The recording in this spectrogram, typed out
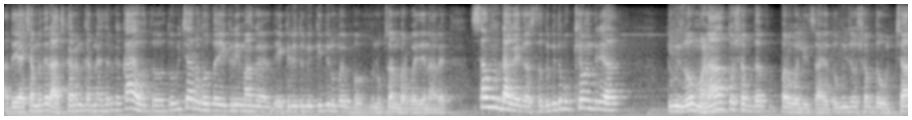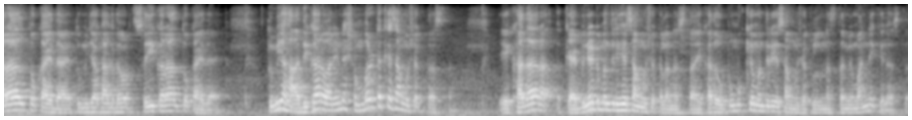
आता याच्यामध्ये राजकारण करण्यासारखं काय होतं? तो विचारत होता एकरी माग एकरी तुम्ही किती रुपये नुकसान भरपाई देणार आहेत? सांगून टाकायचं असतं. तुम्ही तर मुख्यमंत्री आहात. तुम्ही जो म्हणाल तो शब्द परवलीचा आहे तुम्ही जो शब्द उच्चाराल तो कायदा आहे तुम्ही ज्या कागदावर सही कराल तो कायदा आहे. तुम्ही हा अधिकारवाणीने शंभर टक्के सांगू शकता असता. एखादा कॅबिनेट मंत्री हे सांगू शकला नसता एखादा उपमुख्यमंत्री हे सांगू शकला नसता मी मान्य केलं असतं.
